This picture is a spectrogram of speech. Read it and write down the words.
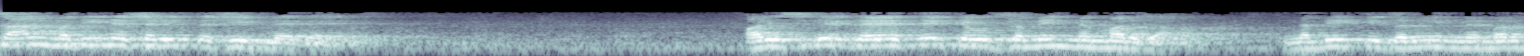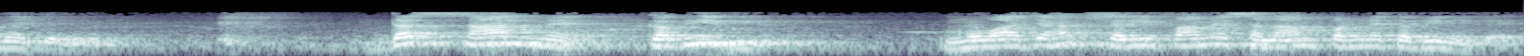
سال مدینے شریف تشریف لے گئے اور اس لیے گئے تھے کہ اس زمین میں مر جاؤ، نبی کی زمین میں مرنے کے لیے۔ دس سال میں کبھی بھی مواجہت شریفہ میں سلام پڑھنے کبھی نہیں گئے۔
